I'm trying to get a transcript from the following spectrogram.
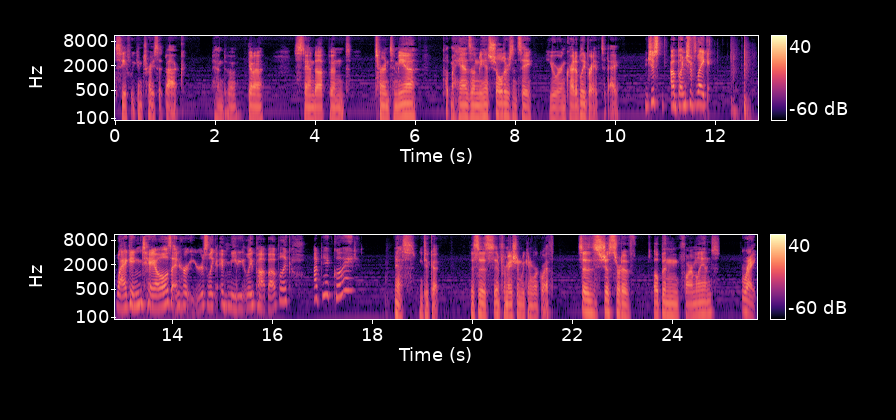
see if we can trace it back. And uh, gonna stand up and turn to Mia, put my hands on Mia's shoulders, and say, "You were incredibly brave today." just a bunch of like wagging tails and her ears like immediately pop up like i did good Yes, you did good. This is information we can work with. So this is just sort of open farmland. Right.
